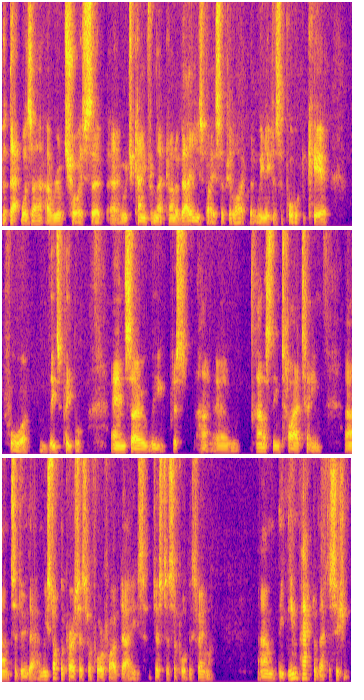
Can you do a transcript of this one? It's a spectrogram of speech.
but that was a, a real choice that uh, which came from that kind of values base, if you like, that we need to support and care for these people. And so we just um, harnessed the entire team um, to do that. And we stopped the process for four or five days just to support this family. Um, the impact of that decision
